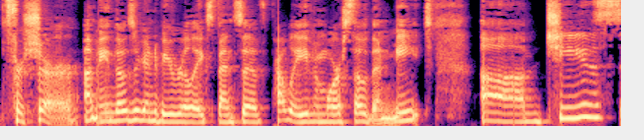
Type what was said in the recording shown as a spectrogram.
for sure. I mean, those are going to be really expensive, probably even more so than meat. Um, cheese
